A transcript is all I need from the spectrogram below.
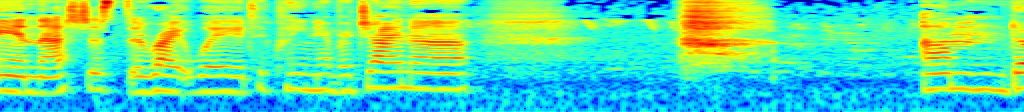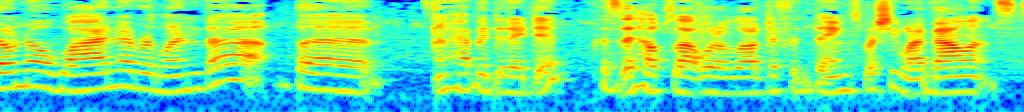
and that's just the right way to clean your vagina um, don't know why I never learned that, but I'm happy that I did because it helps out with a lot of different things, especially my balance.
